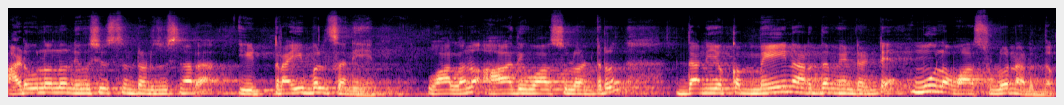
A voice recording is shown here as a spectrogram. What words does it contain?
అడవులలో నివసిస్తుంటారు చూసినారా? ఈ ట్రైబల్స్ అని వాళ్ళను ఆదివాసులు అంటారు. దాని యొక్క మెయిన్ అర్థం ఏంటంటే మూలవాసులు అని అర్థం.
